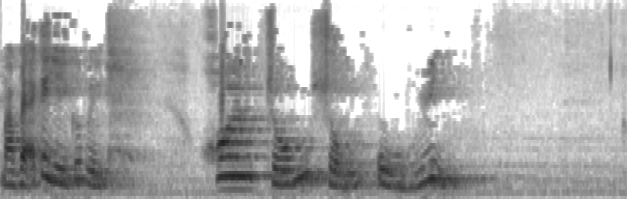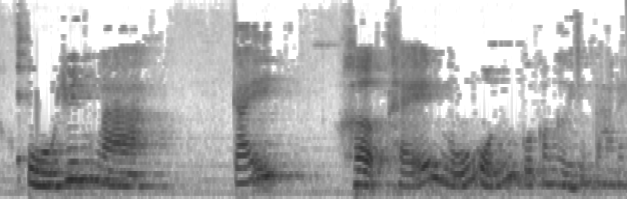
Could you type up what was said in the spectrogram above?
Mà vẽ cái gì quý vị? Hoa trốn sủng ủ duyên. Ủ duyên là cái hợp thể ngũ uẩn của con người chúng ta đây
